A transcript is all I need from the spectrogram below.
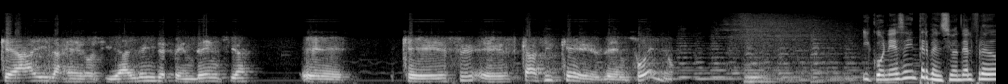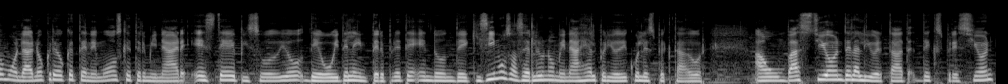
que hay, la generosidad y la independencia, eh, que es casi que de ensueño. Y con esa intervención de Alfredo Molano creo que tenemos que terminar este episodio de hoy de la intérprete en donde quisimos hacerle un homenaje al periódico El Espectador, a un bastión de la libertad de expresión,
